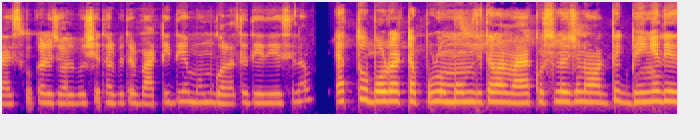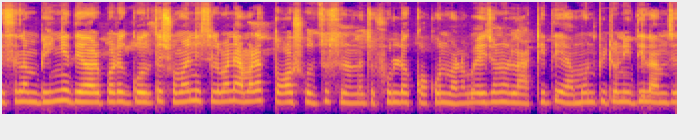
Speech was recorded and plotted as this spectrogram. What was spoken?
রাইস কুকারে জল বসিয়ে তার ভিতর বাটি দিয়ে মোম গলাতে দিয়ে দিয়েছিলাম। এত বড় একটা পুরো মোম দিতে আমার মায়া করছিল, এই জন্য অর্ধেক ভেঙে দিয়েছিলাম। ভেঙে দেওয়ার পরে গলতে সময় নিচ্ছিল মানে আমার আর তর সহ্য ছিল না যে ফুলটা কখন বানাবো। এই জন্য লাঠি দিয়ে এমন পিটনি দিলাম যে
